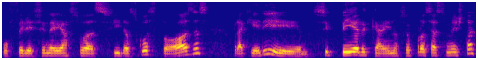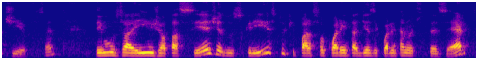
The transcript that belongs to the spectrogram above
oferecendo aí as suas filhas gostosas para que ele se perca aí no seu processo meditativo. Né? Temos aí JC, Jesus Cristo, que passou 40 dias e 40 noites no deserto,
